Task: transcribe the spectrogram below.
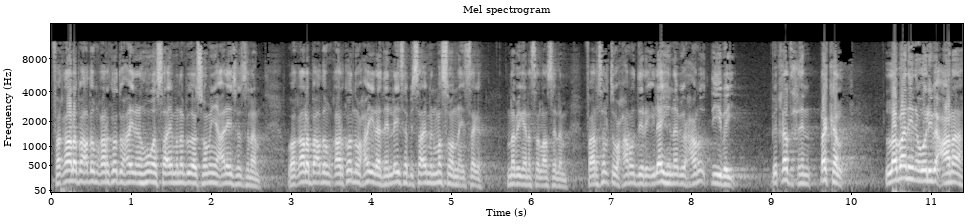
Faqaala bacduhum qaarkood waxay yidhaheen huwa saa'imu nabigu waa sooman yahay alayhi slat slam wa qaala bacduhum qaarkoodna waxay yihahdeen leysa bisaa'imin ma soonna isaga nabigana sal slam fa arsaltu waxaan u diray ilayhi nabiga waxaan u dhiibay biqadxin dhakal laba nin oo weliba caano ah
